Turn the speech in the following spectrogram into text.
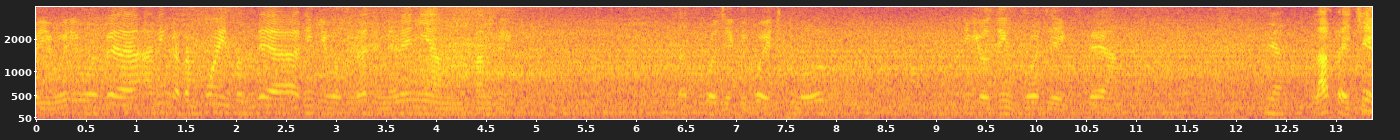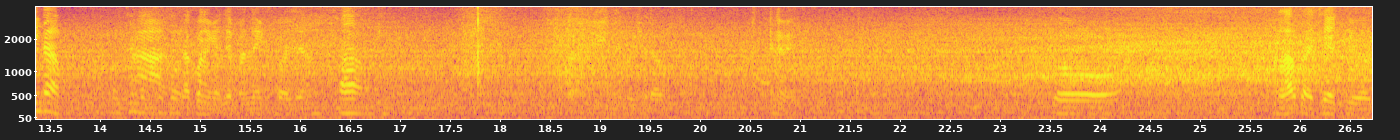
he, he was there, I think at some point from there, I think he was with that Millennium something. That project before it closed. I think he was doing projects there. Yeah. Last I checked. Stand up. Or two months Ah, ago. nitakuwa nikajepa next version. Ah, okay. We should have. Anyways. So, last I checked, he was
